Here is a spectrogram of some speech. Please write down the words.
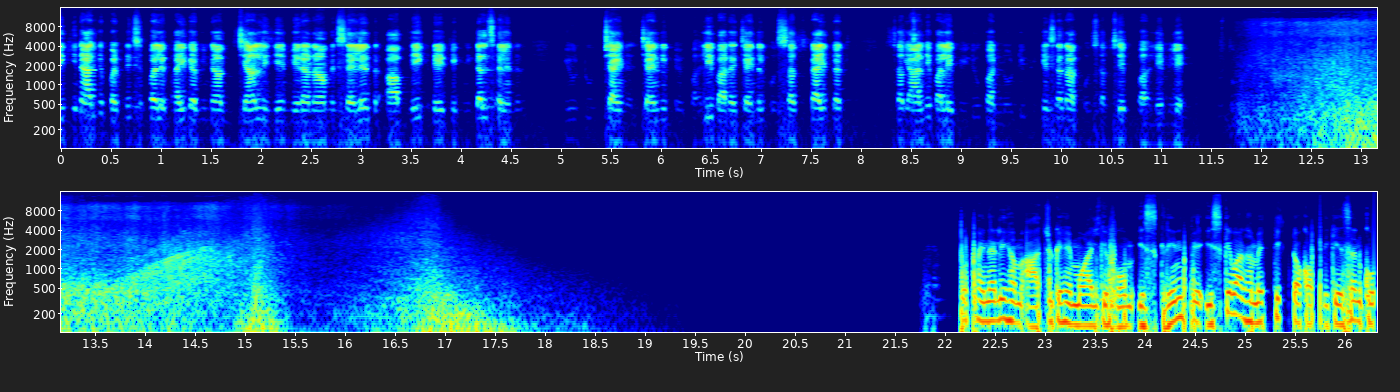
लेकिन आगे बढ़ने से पहले भाई का भी नाम जान लीजिए। मेरा नाम है शैलेंद्र। आप देख रहे technical Shailendra YouTube channel channel पे पहली बार है। चैनल को सब्सक्राइब कर आने वाले वीडियो का नोटिफिकेशन आपको सबसे पहले मिले। फाइनली हम आ चुके हैं मोबाइल के होम स्क्रीन पे। इसके बाद हमें टिकटॉक एप्लीकेशन को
